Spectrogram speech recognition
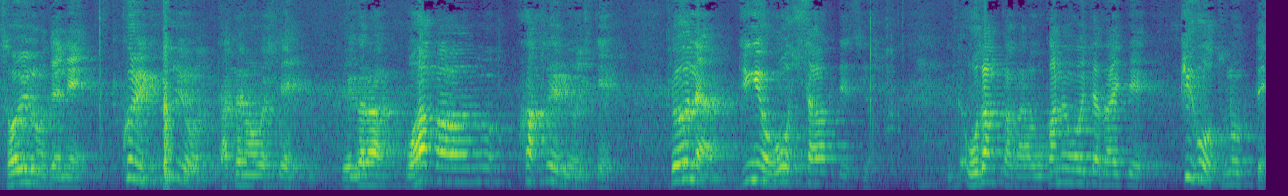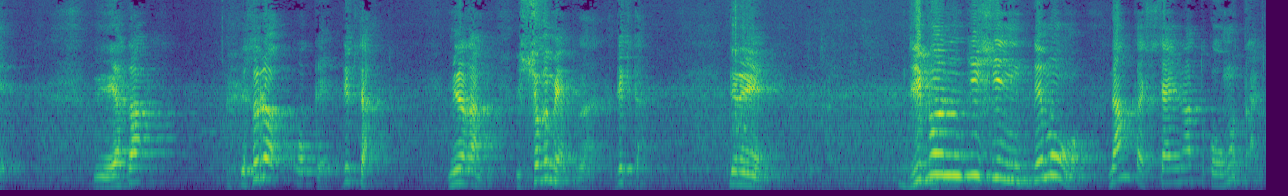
そういうのでね栗栗を立て直してそれからお墓の区画整理をしてそういうような事業をしたわけですよ。お檀家からお金をいただいて寄付を募ってやった。でそれは OK できた。皆さん一生懸命やってください。できた。でね自分自身でも何かしたいなとこう思ったんで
